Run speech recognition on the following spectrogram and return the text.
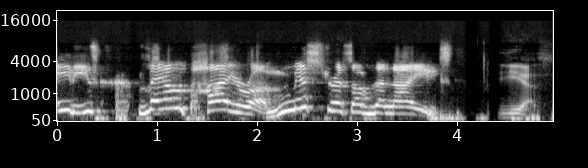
80s Vampira, Mistress of the Night. Yes.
